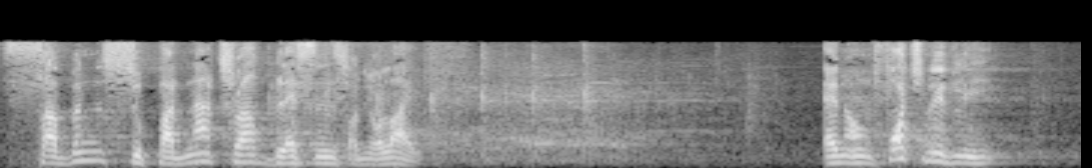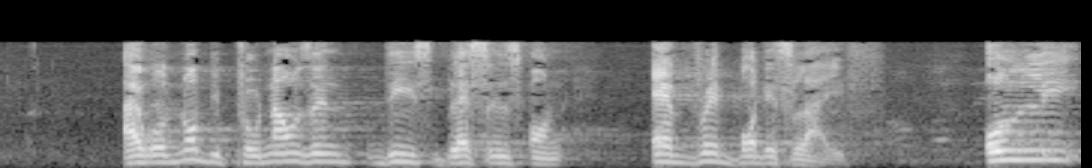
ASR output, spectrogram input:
seven supernatural blessings on your life. And unfortunately, I will not be pronouncing these blessings on everybody's life. Only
